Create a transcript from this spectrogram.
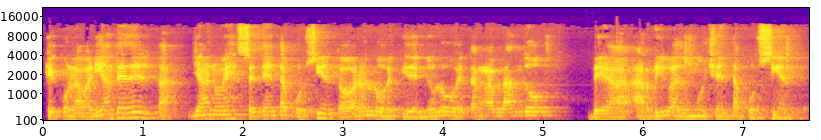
que con la variante Delta ya no es 70%, ahora los epidemiólogos están hablando de arriba de un 80%.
